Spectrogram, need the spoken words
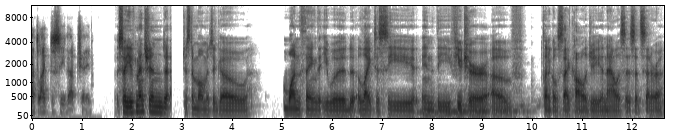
I'd like to see that change. So you've mentioned just a moment ago one thing that you would like to see in the future of clinical psychology analysis, etc.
